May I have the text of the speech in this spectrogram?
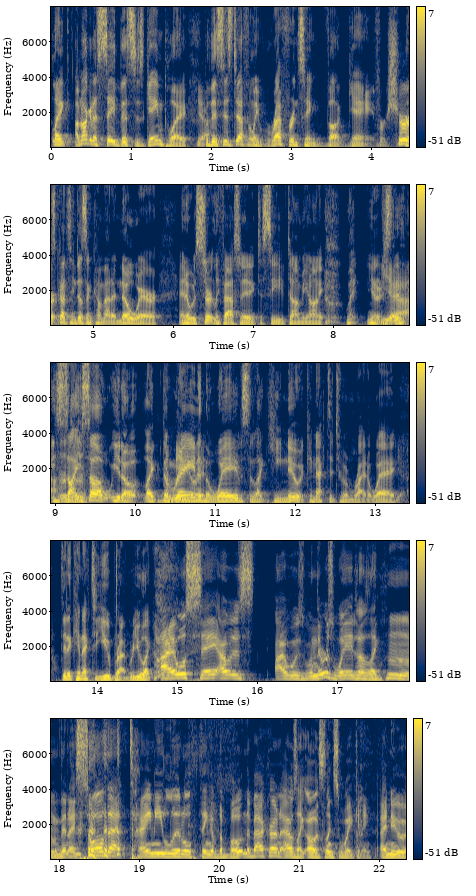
like I'm not gonna say this is gameplay, Yeah. but this is definitely referencing the game For sure. This cutscene doesn't come out of nowhere, and it was certainly fascinating to see Damiani. Wait, you know, just Yeah. you saw you saw you know like the rain and the waves, and like he knew it connected to him right away. Yeah. Did it connect to you, Brad? Were you like, I will say I was I was when there was waves I was like hmm then I saw that tiny little thing of the boat in the background I was like oh it's Link's Awakening I knew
